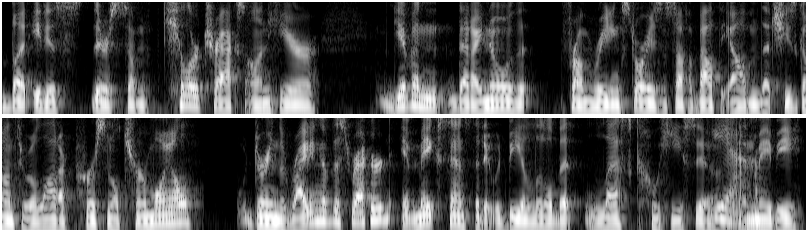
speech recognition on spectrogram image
but it is there's some killer tracks on here. Given that I know that from reading stories and stuff about the album that she's gone through a lot of personal turmoil during the writing of this record, it makes sense that it would be a little bit less cohesive Yeah. and maybe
